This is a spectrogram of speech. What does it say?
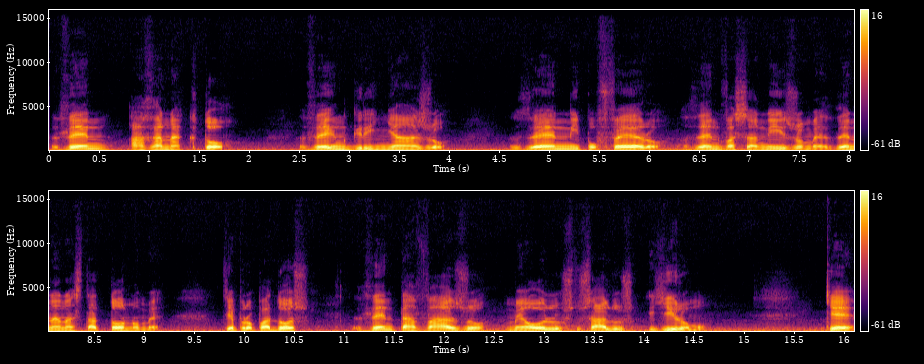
δεν αγανακτώ, δεν γκρινιάζω, δεν υποφέρω, δεν βασανίζομαι, δεν αναστατώνομαι και προπαντός δεν τα βάζω με όλους τους άλλους γύρω μου. Και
